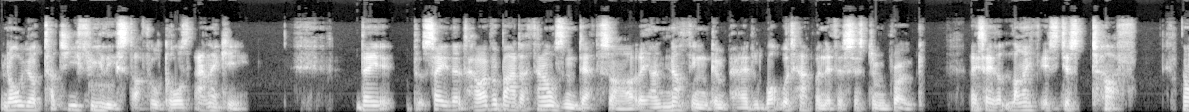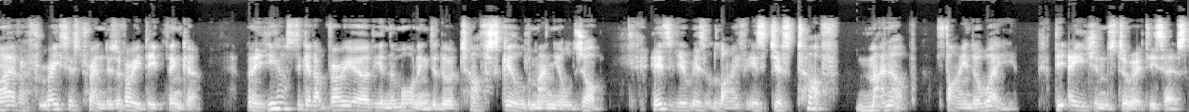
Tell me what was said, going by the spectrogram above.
and all your touchy feely stuff will cause anarchy. They say that however bad a thousand deaths are, they are nothing compared with what would happen if the system broke. They say that life is just tough. Now, I have a racist friend who's a very deep thinker. He has to get up very early in the morning to do a tough, skilled manual job. His view is that life is just tough. Man up, find a way. The Asians do it, he says.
